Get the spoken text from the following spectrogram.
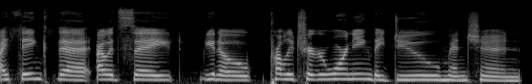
I think that I would say, you know, probably trigger warning. They do mention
